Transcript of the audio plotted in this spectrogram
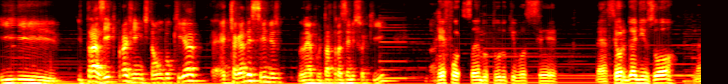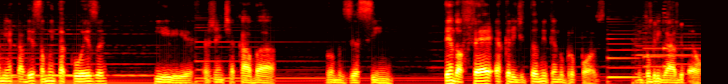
e, e trazer aqui para gente. Então, eu queria é, te agradecer mesmo, né, por estar trazendo isso aqui. Reforçando tudo que você né, se organizou na minha cabeça muita coisa e a gente acaba, vamos dizer assim, tendo a fé, acreditando e tendo o propósito. Muito obrigado, Léo.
